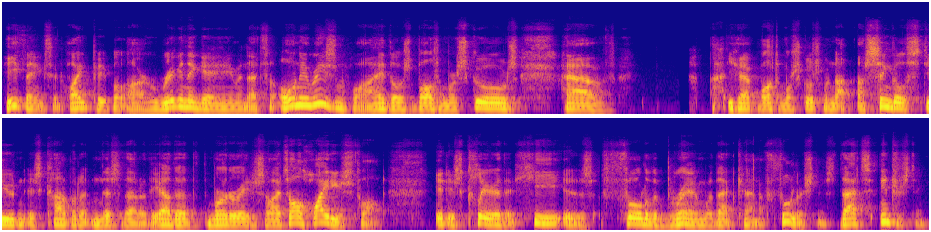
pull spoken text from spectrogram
He thinks that white people are rigging the game, and that's the only reason why those Baltimore schools have. You have Baltimore schools where not a single student is competent in this, that, or the other. The murder rate is so high. It's all Whitey's fault. It is clear that he is full to the brim with that kind of foolishness. That's interesting.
